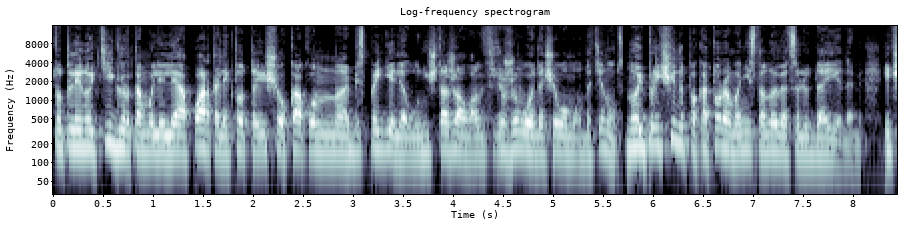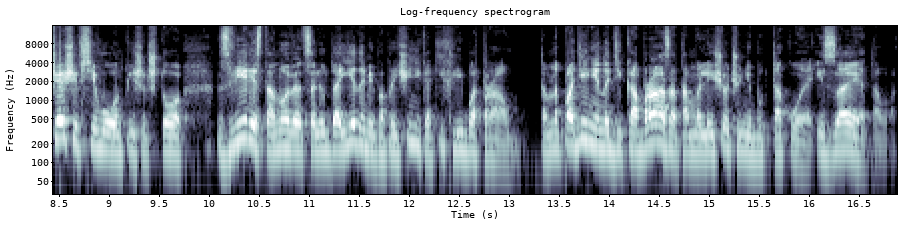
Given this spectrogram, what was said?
тот или иной тигр там или леопард или кто-то еще, как он э, беспределил, уничтожал все живое, до чего мог дотянуться, но и причины, по которым они становятся людоедами. И чаще всего он пишет, что звери становятся людоедами по причине каких-либо травм. Там нападение на дикобраза там или еще что-нибудь такое из-за этого.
